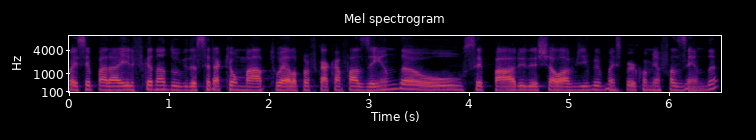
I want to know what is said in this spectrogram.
vai separar e ele fica na dúvida, será que eu mato ela para ficar com a fazenda ou separo e deixo ela viva, mas perco a minha fazenda?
